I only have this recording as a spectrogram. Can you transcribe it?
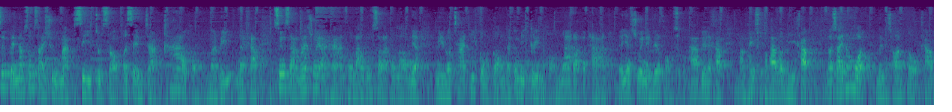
ซึ่งเป็นน้ำส้มสายชูหมัก 4.2%จากข้าวหอมมะลินะครับ ซึ่งสามารถช่วยอาหารของเราหรือสลัดของเราเนี่ยมีรสชาติที่กลมกล่อม และก็มีกลิ่นหอมน่ารับประทาน และยังช่วยในเรื่องของสุขภาพด้วยนะครับทำให้สุขภาพเราดีครับ เราใช้ทั้งหมด 1 ช้อนโต๊ะครับ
